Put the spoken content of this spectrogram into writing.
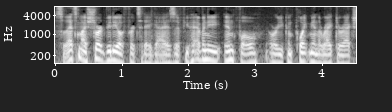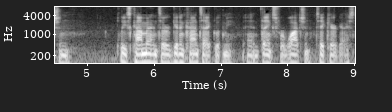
So that's my short video for today, guys. If you have any info or you can point me in the right direction, please comment or get in contact with me. And thanks for watching. Take care, guys.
